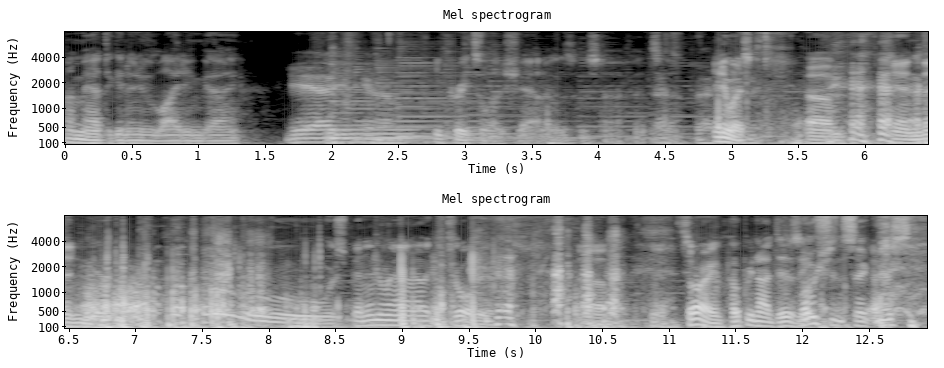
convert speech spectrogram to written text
I may have to get a new lighting guy. Yeah. You, know. He creates a lot of shadows and stuff. Uh, That's bad. anyways, um, and then we're, oh, we're spinning around out of control here. Uh, yeah, sorry, hope you're not dizzy. Motion sickness.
